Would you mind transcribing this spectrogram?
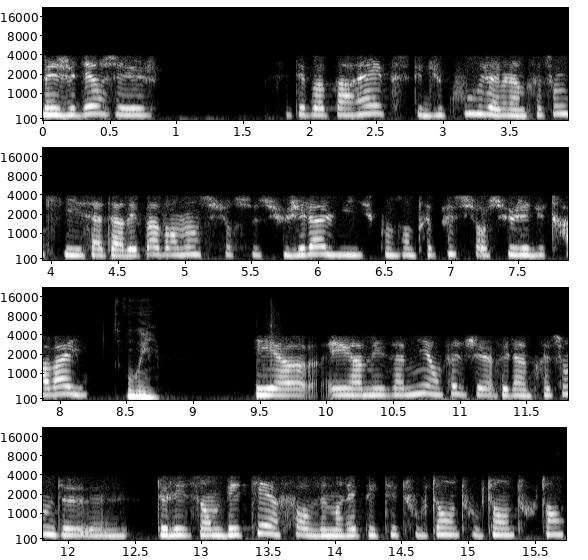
mais je veux dire, c'était pas pareil parce que du coup, j'avais l'impression qu'il s'attardait pas vraiment sur ce sujet-là. Lui, il se concentrait plus sur le sujet du travail. Oui. Et, euh, et à mes amis, en fait, j'avais l'impression de, de les embêter à force de me répéter tout le temps, tout le temps, tout le temps.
